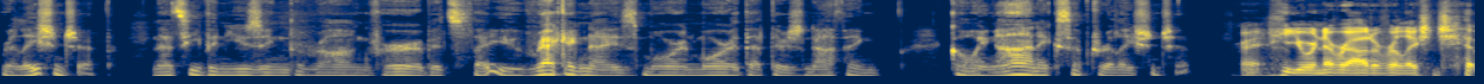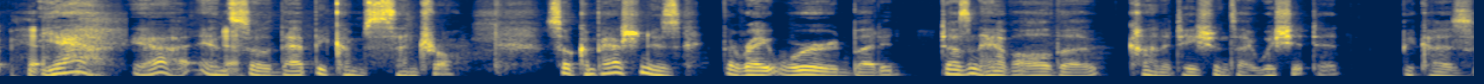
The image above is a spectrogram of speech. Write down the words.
relationship. And That's even using the wrong verb. It's that you recognize more and more that there's nothing going on except relationship. Right. You were never out of relationship. yeah. Yeah. And yeah. so that becomes central. So compassion is the right word, but it doesn't have all the connotations I wish it did because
